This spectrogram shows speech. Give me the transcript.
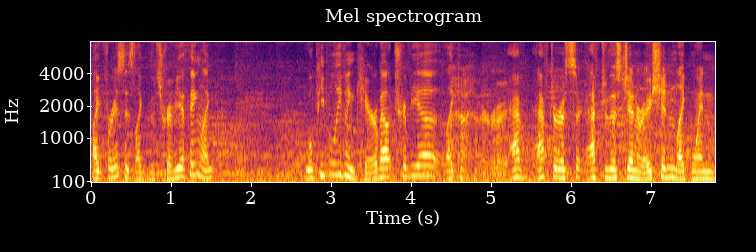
Like, for instance, like the trivia thing. Like, will people even care about trivia? Like, Right. af- after a, after this generation, like when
